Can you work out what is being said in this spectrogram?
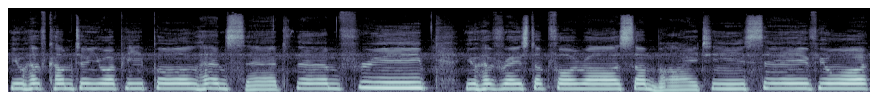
You have come to your people and set them free. You have raised up for us a mighty Saviour,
